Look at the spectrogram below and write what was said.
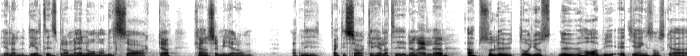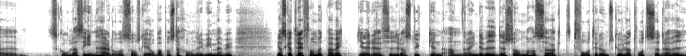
gällande deltidsbrandmän och om man vill söka, kanske mer om att ni faktiskt söker hela tiden, eller? Absolut, och just nu har vi ett gäng som ska eh, skolas in här då som ska jobba på stationen i Vimmerby. Jag ska träffa om ett par veckor eh, fyra stycken andra individer som har sökt två till Rumskulla, två till Södra Vi.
